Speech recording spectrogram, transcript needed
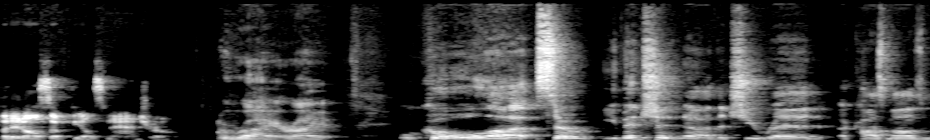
but it also feels natural. Right, right. Well, cool. Well, uh, so you mentioned uh, that you read a cosmology,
